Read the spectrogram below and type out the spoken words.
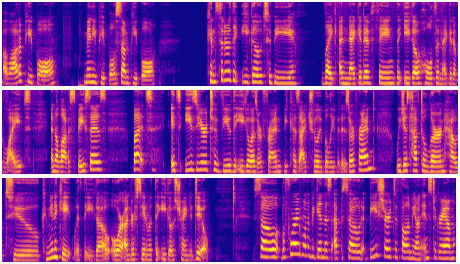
a lot of people, many people, some people, consider the ego to be like a negative thing, the ego holds a negative light in a lot of spaces, but it's easier to view the ego as our friend because I truly believe it is our friend. We just have to learn how to communicate with the ego or understand what the ego is trying to do. So, before I want to begin this episode, be sure to follow me on Instagram,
